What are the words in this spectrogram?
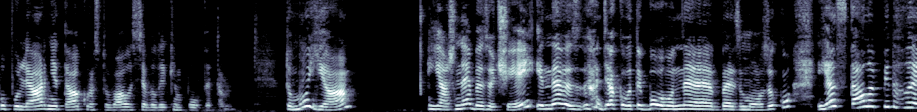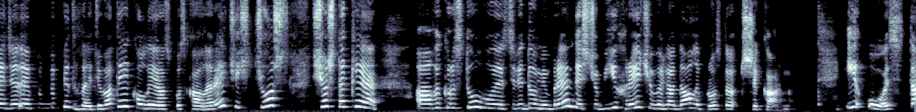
популярні та користувалися великим попитом. Тому я, я ж не без очей і не без, дякувати Богу, не без мозоку, я стала підгледю- підгледювати, коли я розпускала речі, що ж, що ж таке використовують відомі бренди, щоб їх речі виглядали просто шикарно. І ось та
